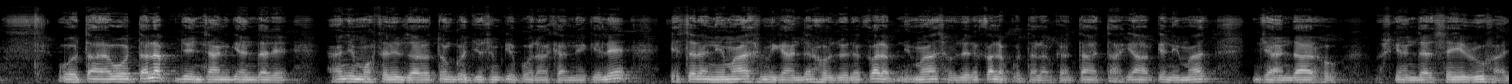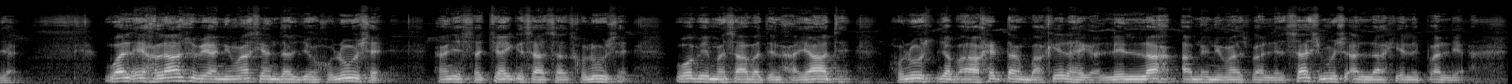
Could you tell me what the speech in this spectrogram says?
وہ وہ طلب جو انسان کے اندر ہے ہاں جی مختلف ضرورتوں کو جسم کے پورا کرنے کے لیے اس طرح نماز میں کے اندر حضور قلب، نماز حضور قلب کو طلب کرتا ہے تاکہ آپ کے نماز جاندار ہو، اس کے اندر صحیح روح آ جائے۔ ول اخلاص بھی نماز کے اندر جو خلوص ہے ہاں جی سچائی کے ساتھ ساتھ خلوص ہے۔ وہ بھی مساوت الحیات ہے۔ خلوص جب آخر تک باقی رہے گا۔ للہ، آپ نے نماز پڑھ لیا سچ مچ اللہ کے لیے پڑھ لیا۔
